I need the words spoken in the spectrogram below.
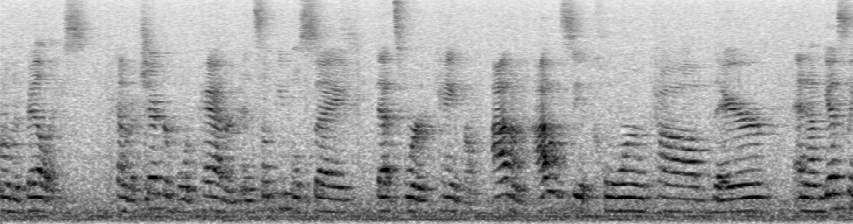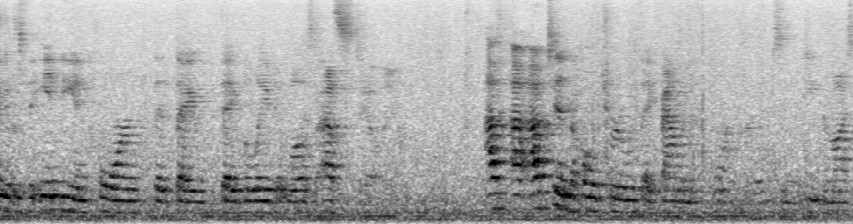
on their bellies, kind of a checkerboard pattern, and some people say that's where it came from. I don't, I don't see a corn cob there, and I'm guessing it was the Indian corn that they, they believed it was. I still am. I, I, I tend to hold true with they found them in the corn cribs and eat the mice.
